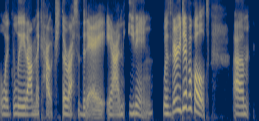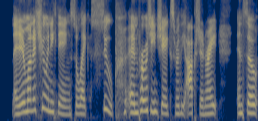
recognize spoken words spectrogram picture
like laid on the couch the rest of the day and eating was very difficult. Um, I didn't want to chew anything. So like soup and protein shakes were the option, right? And so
